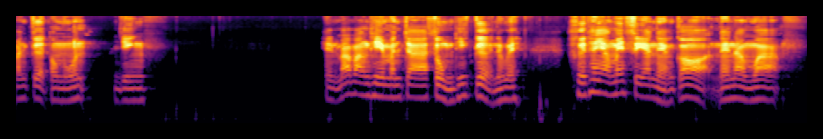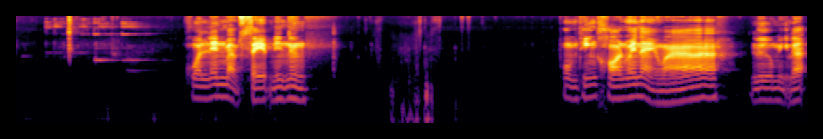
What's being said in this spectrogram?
มันเกิดตรงนู้นยิง เห็นว่าบางทีมันจะสุ่มที่เกิดนะเว้ย คือถ้ายังไม่เซียนเนี่ยก็แนะนำว่า ควรเล่นแบบเซฟนิดนึง ผมทิ้งค้อนไว้ไหนวะ ลืมอีกแล้ว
